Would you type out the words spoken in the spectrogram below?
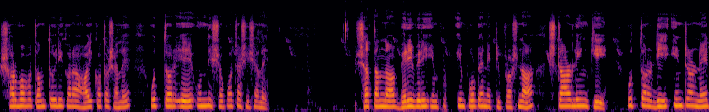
সর্বপ্রথম তৈরি করা হয় কত সালে? উত্তর এ উনিশশো পঁচাশি সালে। সাতান্ন, ভেরি ভেরি ইম্পর্টেন্ট একটি প্রশ্ন, স্টার্লিং কি? উত্তর ডি, ইন্টারনেট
